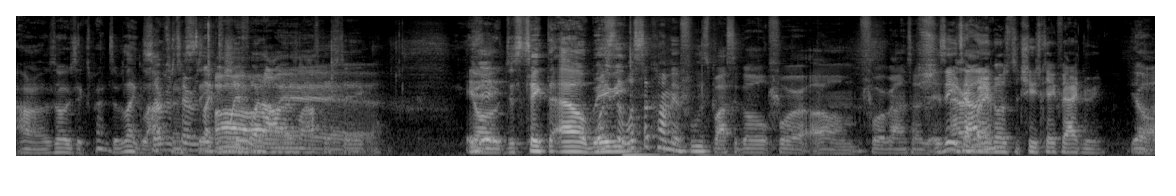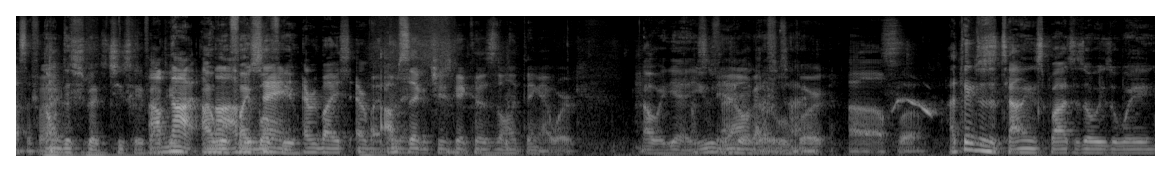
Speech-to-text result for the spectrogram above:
I don't know. It's always expensive. Like Surf lobster and and turf is steak. like and shit. $24 lobster yeah, steak. yeah, yeah. Is Yo, it- just take the L, What's baby. the, what's the common food spots to go for um for Valentine's Day? Is it Everybody Italian? goes to Cheesecake Factory. Yo, Oh, that's a fact. don't disrespect the cheesecake factory. I'm not. I'm I not. will I'm fight just both saying. of you. Everybody's everybody. I'm sick of cheesecake because it's the only thing at work. Oh, but yeah, you. Yeah, I don't got a food court. there. Uh, So I think just Italian spots is always a way.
